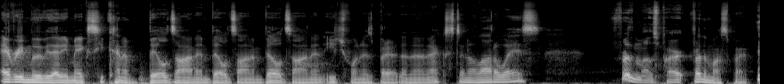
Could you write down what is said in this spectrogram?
every movie that he makes, he kind of builds on and builds on and builds on, and each one is better than the next in a lot of ways, for the most part. for the most part.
